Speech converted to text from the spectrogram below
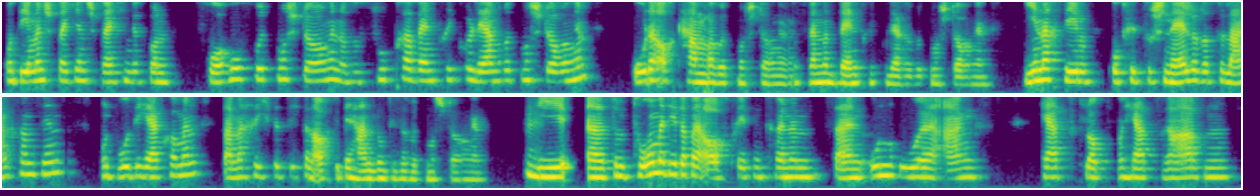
Und dementsprechend sprechen wir von Vorhofrhythmusstörungen, also supraventrikulären Rhythmusstörungen oder auch Kammerrhythmusstörungen. Das wären dann ventrikuläre Rhythmusstörungen. Je nachdem, ob sie zu schnell oder zu langsam sind und wo sie herkommen, danach richtet sich dann auch die Behandlung dieser Rhythmusstörungen. Mhm. Die äh, Symptome, die dabei auftreten können, seien Unruhe, Angst, Herzklopfen, Herzrasen,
